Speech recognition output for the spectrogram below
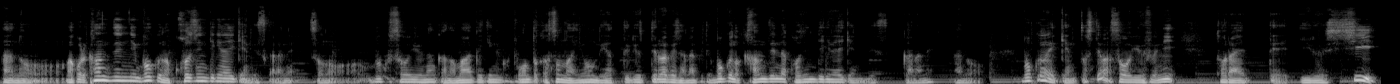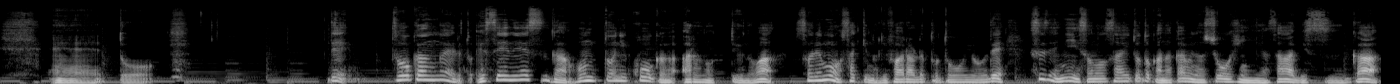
あの、まあ、これ完全に僕の個人的な意見ですからね。その、僕そういうなんかのマーケティング本とかそんなん読んでやってる言ってるわけじゃなくて、僕の完全な個人的な意見ですからね。あの、僕の意見としてはそういうふうに捉えているし、えー、っと、で、そう考えると SNS が本当に効果があるのっていうのは、それもさっきのリファラルと同様で、すでにそのサイトとか中身の商品やサービスが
